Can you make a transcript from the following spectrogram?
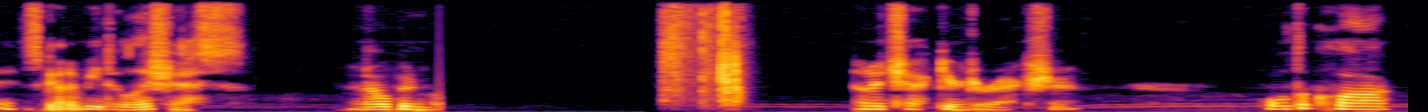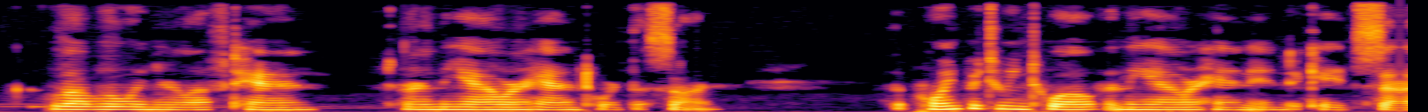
It's gonna be delicious. An open How to check your direction. Hold the clock level in your left hand. Turn the hour hand toward the sun. The point between 12 and the hour hand indicates south.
